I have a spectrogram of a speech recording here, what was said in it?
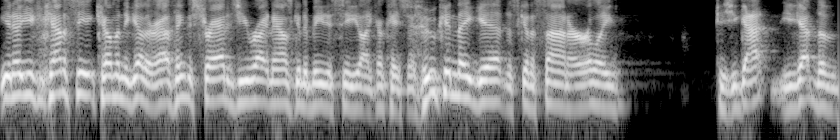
you know, you can kind of see it coming together. I think the strategy right now is going to be to see like, okay, so who can they get that's going to sign early? Because you got you got the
